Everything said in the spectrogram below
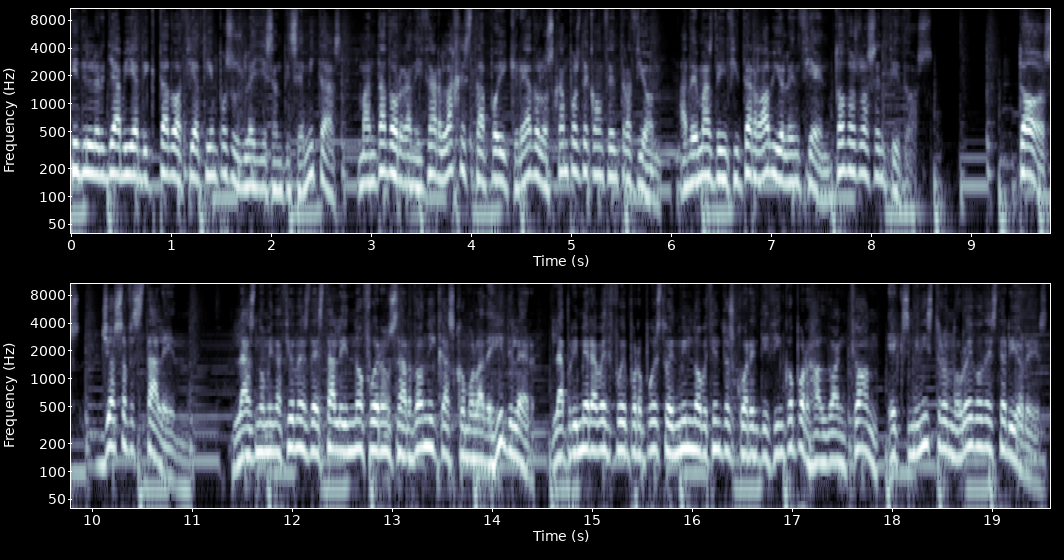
Hitler ya había dictado hacía tiempo sus leyes antisemitas, mandado organizar la Gestapo y creado los campos de concentración, además de incitar a la violencia en todos los sentidos. 2. Joseph Stalin. Las nominaciones de Stalin no fueron sardónicas como la de Hitler. La primera vez fue propuesto en 1945 por Halvdan Kohn, exministro noruego de Exteriores,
